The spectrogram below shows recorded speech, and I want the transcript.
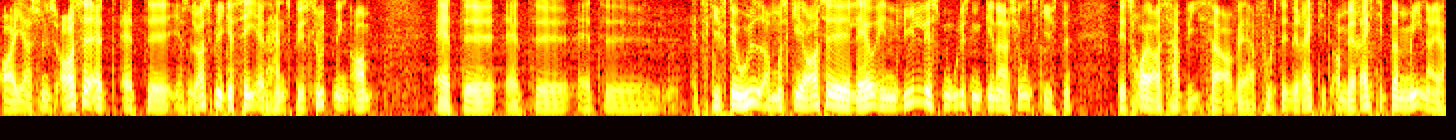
Og jeg synes også, at, at øh, jeg synes også, at vi kan se, at hans beslutning om at, øh, at, øh, at, øh, at skifte ud og måske også lave en lille smule sådan generationsskifte, det tror jeg også har vist sig at være fuldstændig rigtigt. Og med rigtigt, der mener jeg,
